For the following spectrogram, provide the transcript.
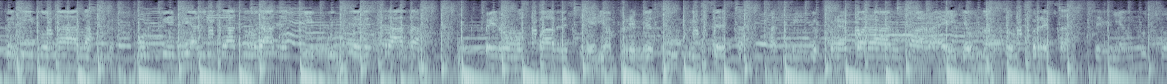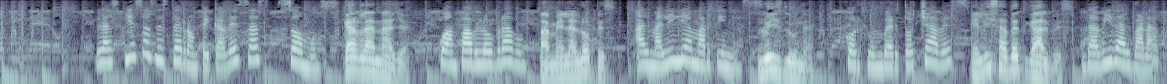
Pedido nada. Porque en realidad no era del tipo interesada. Pero los padres querían premiar a su princesa. Así que prepararon para ella una sorpresa. Tenían mucho dinero. Las piezas de este rompecabezas somos Carla Anaya, Juan Pablo Bravo, Pamela López, Alma Lilia Martínez, Luis Luna, Jorge Humberto Chávez, Elizabeth Galvez, David Alvarado,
